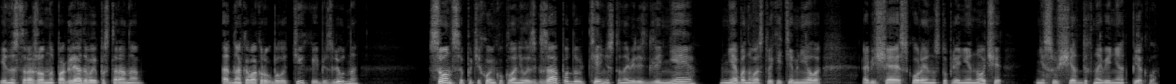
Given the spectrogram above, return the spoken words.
и настороженно поглядывая по сторонам. Однако вокруг было тихо и безлюдно. Солнце потихоньку клонилось к западу, тени становились длиннее, небо на востоке темнело, обещая скорое наступление ночи, несущее отдохновение от пекла.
